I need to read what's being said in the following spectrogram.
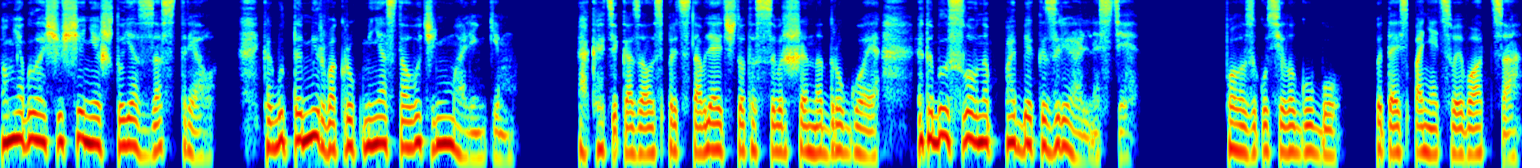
У меня было ощущение, что я застрял, как будто мир вокруг меня стал очень маленьким. А Кэти, казалось, представляет что-то совершенно другое. Это был словно побег из реальности. Пола закусила губу пытаясь понять своего отца.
